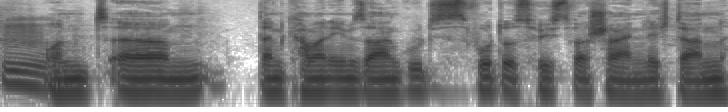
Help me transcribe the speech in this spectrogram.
Mhm. Und ähm, dann kann man eben sagen, gut, dieses Foto ist höchstwahrscheinlich dann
